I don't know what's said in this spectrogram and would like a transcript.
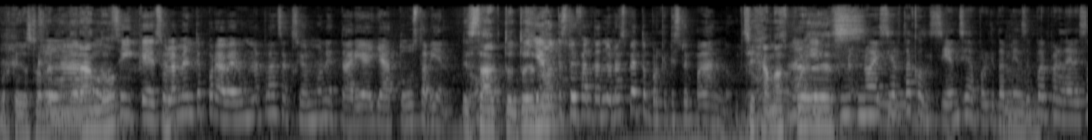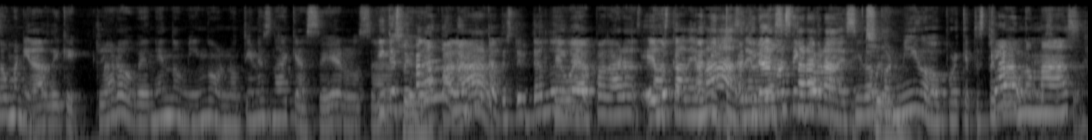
porque yo estoy Claro, remunerando. Sí, que solamente por haber una transacción monetaria ya todo está bien. ¿no? Exacto, entonces y ya no- no, te estoy faltando el respeto porque te estoy pagando. Si ¿no? jamás No, puedes... no, no hay cierta conciencia porque también se puede perder esa humanidad de que, claro, ven en domingo, no tienes nada que hacer, o sea, Y te estoy pagando, no importa, te estoy dando Te dinero. voy a pagar Es lo hasta que de a ti- más, a ti nada deberías más estar importa. agradecido Sí. conmigo porque te estoy Claro, pagando más exacto.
